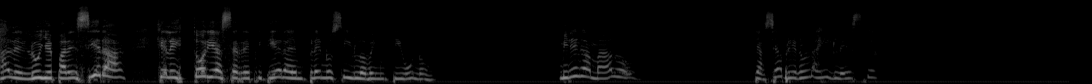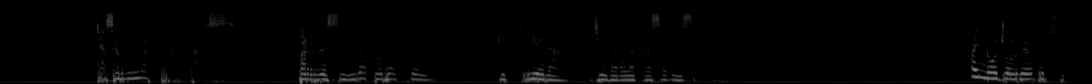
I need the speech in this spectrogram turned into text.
Aleluya. Y pareciera que la historia se repitiera en pleno siglo XXI. Miren, amado, ya se abrieron las iglesias. Se abrieron las puertas para recibir a todo aquel que quiera llegar a la casa del Señor. Ay, no, yo lo veo por Zoom.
